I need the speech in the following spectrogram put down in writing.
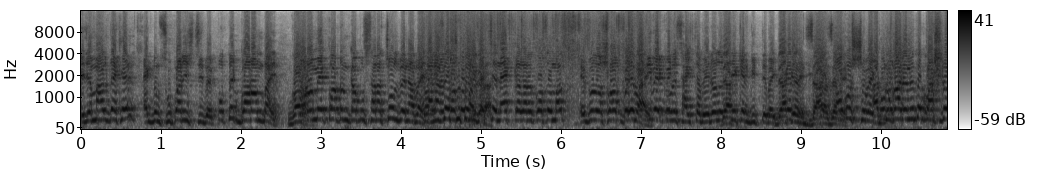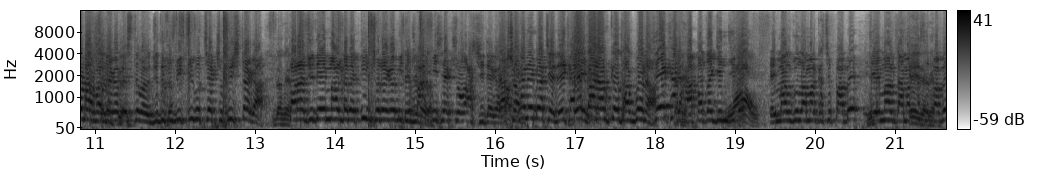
এই যে মাল দেখেন একদম সুপার স্টিচ ভাই প্রত্যেক গরম ভাই। গরমে। কটন কাপড় ছাড়া চলবে না ভাই। দেখছেন এক কালার কত মাল? এগুলো সব ভাই ভাই। ভাই করে সাইজটা বের হলো চেকের ভিত্তে ভাই ঠিক দেখেন, আছে? যা- যা- অবশ্যই ভাই আর কোনো- দোকানে হলে তো 500 টাকা টাকা বেচতে পারবে। যদি বিক্রি করছে 120 টাকা তারা যদি এই মালটা 300 টাকা বিক্রি করে 180 টাকা। এখানে বেচেন এখানে বেকার আর কেউ থাকবে না। যেখানে হাপাতা গেঞ্জি এই মালগুলো আমার কাছে পাবে যে মালটা আমার কাছে পাবে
